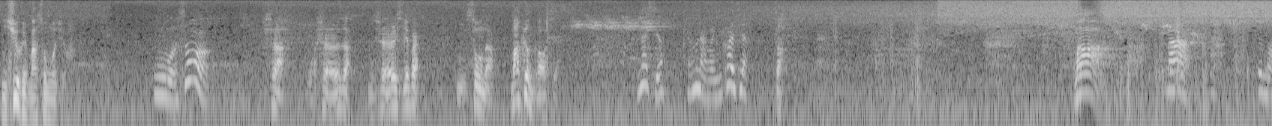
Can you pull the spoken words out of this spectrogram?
你去给妈送过去吧。我送，是啊，我是儿子，你是儿媳妇儿，你送的妈更高兴。那行，咱们两个一块去。走。妈，妈，孙宝、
